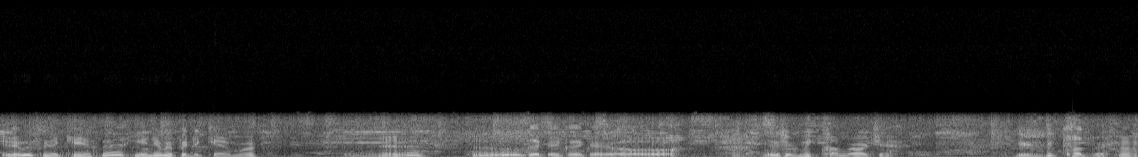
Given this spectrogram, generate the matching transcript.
You never fit the camera. You never fit the camera. Huh? Oh, goodness gracious. Oh. You're a big cuddler, aren't you? You're a big cuddler, huh?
